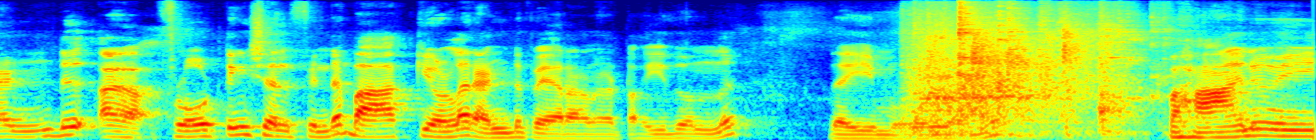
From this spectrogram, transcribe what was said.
രണ്ട് ഫ്ലോട്ടിംഗ് ഷെൽഫിന്റെ ബാക്കിയുള്ള രണ്ട് പേരാണ് കേട്ടോ. ഇതൊന്ന് ഈ മുകളിലാണ് അപ്പൊ ഹാനു ഈ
